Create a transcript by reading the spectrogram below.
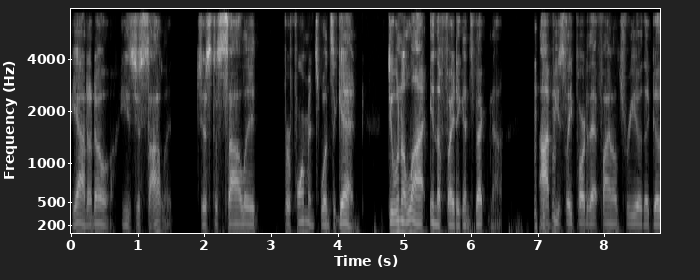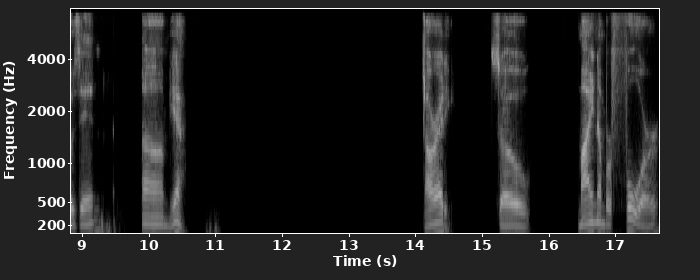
Yeah i don't know. He's just solid. Just a solid performance once again doing a lot in the fight against Vecna. Obviously, part of that final trio that goes in. Um, yeah. Alrighty. So my number four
